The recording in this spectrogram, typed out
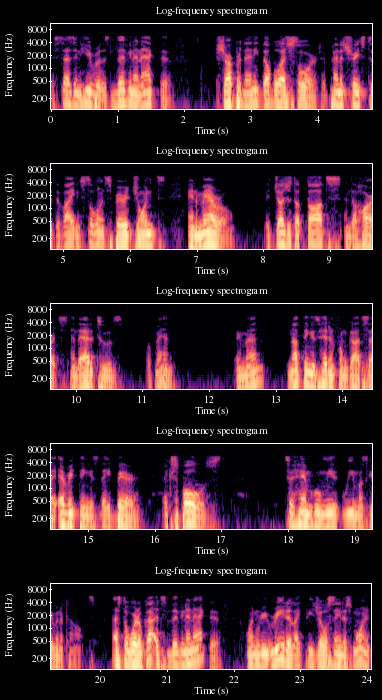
it says in Hebrew, is living and active, sharper than any double-edged sword. It penetrates to dividing soul and spirit, joints and marrow. It judges the thoughts and the hearts and the attitudes of man. Amen? Nothing is hidden from God's sight. Everything is laid bare, exposed to Him whom we must give an account. That's the Word of God. It's living and active. When we read it, like P. Joe was saying this morning,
